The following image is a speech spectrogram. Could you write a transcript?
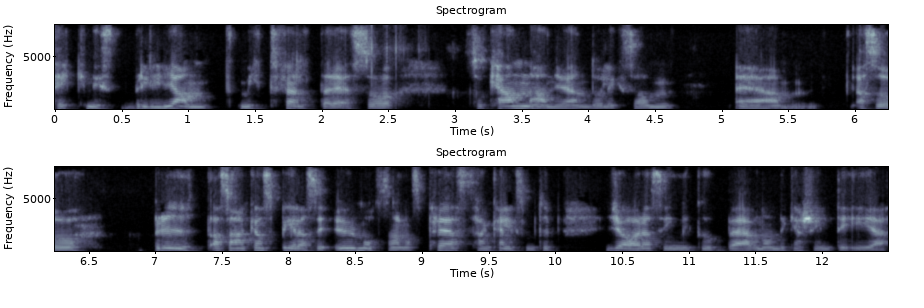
tekniskt briljant mittfältare så, så kan han ju ändå liksom eh, alltså, bryt, alltså han kan spela sig ur motståndarnas press. Han kan liksom typ göra sin gubbe även om det kanske inte är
